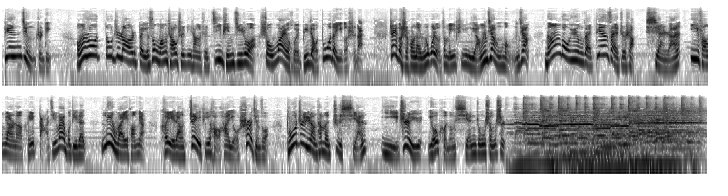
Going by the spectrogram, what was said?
边境之地。我们说都知道，北宋王朝实际上是积贫积弱、受外毁比较多的一个时代。这个时候呢，如果有这么一批良将猛将，能够运用在边塞之上，显然一方面呢可以打击外部敌人，另外一方面可以让这批好汉有事情做，不至于让他们致闲，以至于有可能闲中生事。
